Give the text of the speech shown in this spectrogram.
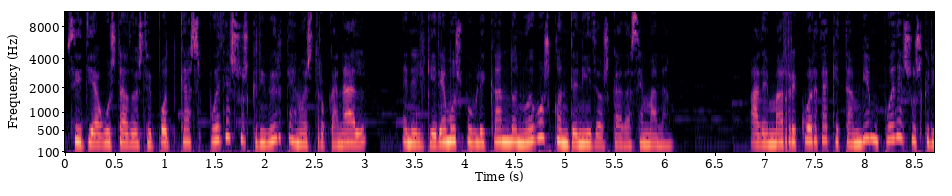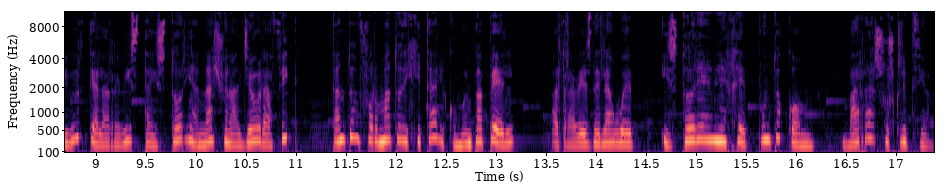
Si te ha gustado este podcast, puedes suscribirte a nuestro canal en el que iremos publicando nuevos contenidos cada semana. Además recuerda que también puedes suscribirte a la revista Historia National Geographic, tanto en formato digital como en papel, a través de la web historiang.com barra suscripción.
